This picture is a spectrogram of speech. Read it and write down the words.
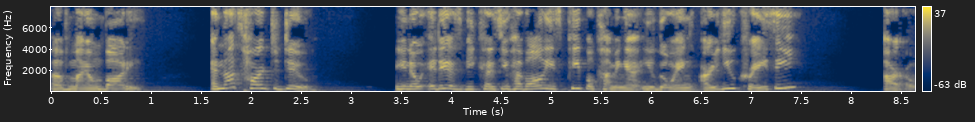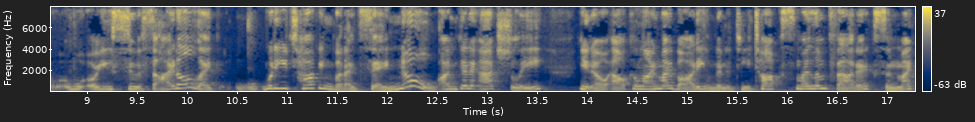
of my own body. And that's hard to do. You know, it is because you have all these people coming at you going, are you crazy? Are, are you suicidal? Like, what are you talking about? I'd say, no, I'm going to actually, you know, alkaline my body. I'm going to detox my lymphatics and my,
